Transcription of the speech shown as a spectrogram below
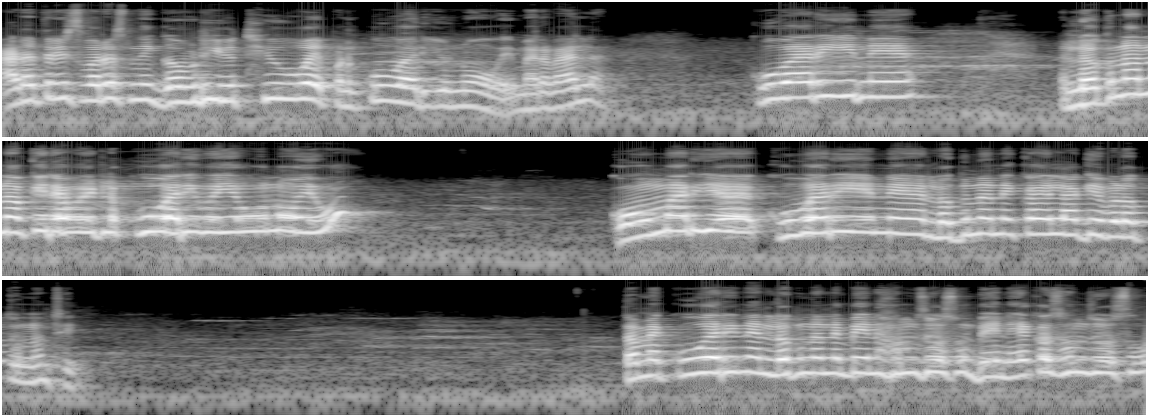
આડત્રીસ વર્ષની ગવડીયું થયું હોય, પણ કુંવારીયું ન હોય. મારા વાલા. કુંવારીને લગ્ન ન કર્યા હોય એટલે કુંવારી હોય એવું ન હોય એવું કૌમારીએ, કુંવારી એને લગ્નને કાંઈ લાગે વળગતું નથી. તમે કુંવારીને લગ્નને બેન સમજો છો બેન એક જ સમજો છો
